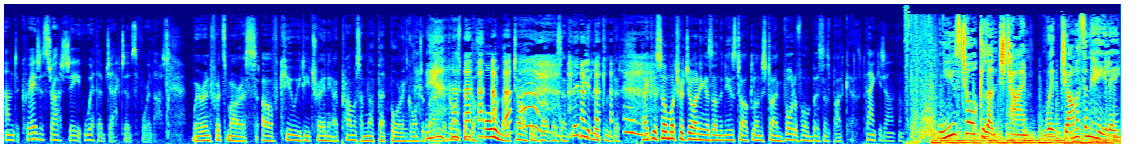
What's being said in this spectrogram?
and create a strategy with objectives for that. Muireann Fitzmaurice of QED training. I promise I'm not that boring going to bed. I don't spend the whole night talking about myself, maybe a little bit. Thank you so much for joining us on the News Talk Lunchtime Vodafone Business Podcast. Thank you, Jonathan. News Talk Lunchtime with Jonathan Healy.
